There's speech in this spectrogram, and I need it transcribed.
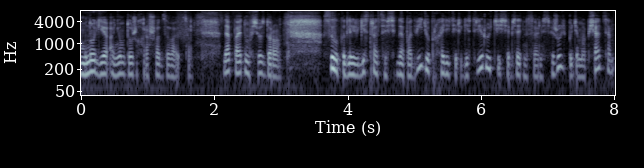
многие о нем тоже хорошо отзываются. Да, поэтому все здорово. Ссылка для регистрации всегда под видео. Проходите, регистрируйтесь. Обязательно с вами свяжусь, будем общаться.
